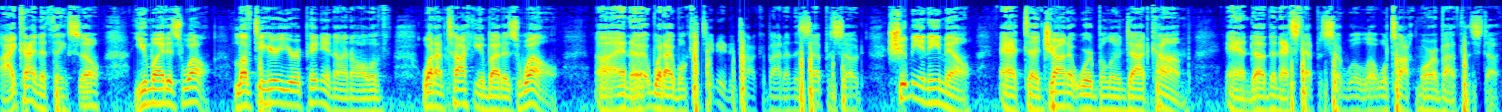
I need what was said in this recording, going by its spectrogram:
I kind of think so. You might as well. Love to hear your opinion on all of what I'm talking about as well. Uh, and uh, what I will continue to talk about in this episode. Shoot me an email at uh, john at wordballoon.com. And uh, the next episode, we'll uh, we'll talk more about this stuff.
